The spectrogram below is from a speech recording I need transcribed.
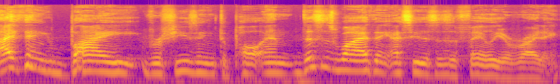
I think by refusing T'Pol, and this is why I think I see this as a failure of writing,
